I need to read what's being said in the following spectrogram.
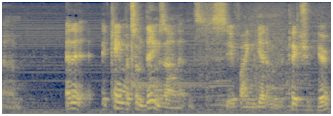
um, and it it came with some dings on it. Let's see if I can get them in the picture here.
